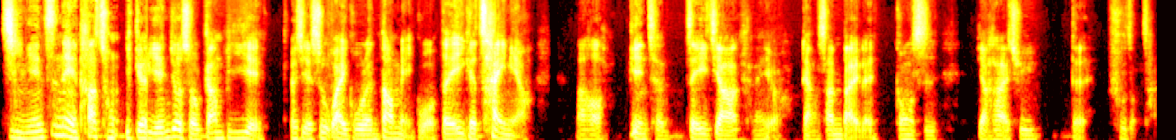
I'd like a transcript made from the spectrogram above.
几年之内，他从一个研究所刚毕业，而且是外国人到美国的一个菜鸟，然后变成这一家可能有两三百人公司亚太区的副总裁。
